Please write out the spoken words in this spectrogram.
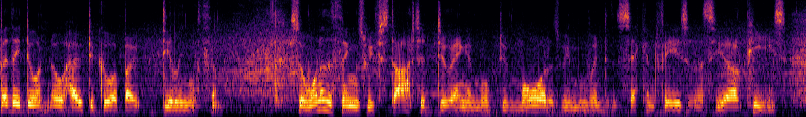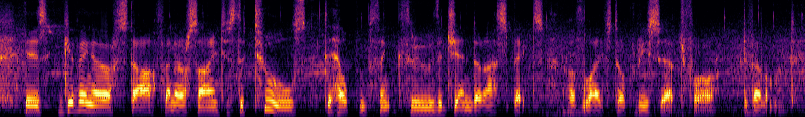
but they don't know how to go about dealing with them. So, one of the things we've started doing, and we'll do more as we move into the second phase of the CRPs, is giving our staff and our scientists the tools to help them think through the gender aspects of livestock research for development.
